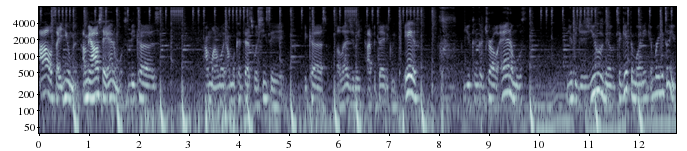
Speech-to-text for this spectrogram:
I'll say human. I mean, I'll say animals because I'm, I'm, I'm gonna contest what she said. Because allegedly, hypothetically, if you can control animals, you could just use them to get the money and bring it to you.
